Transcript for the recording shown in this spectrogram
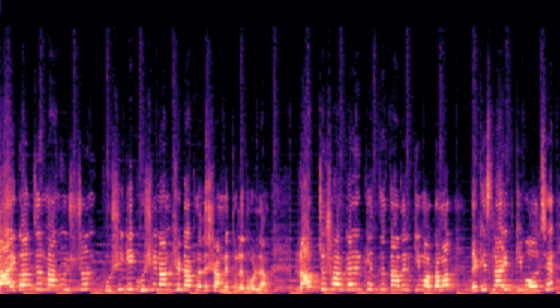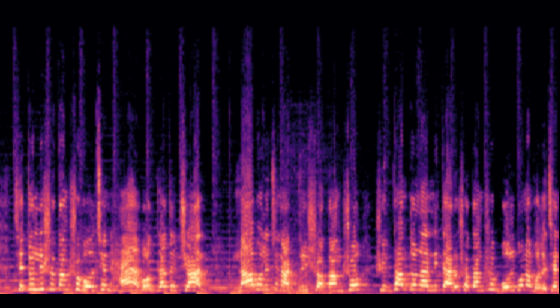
রায়গঞ্জের মানুষজন খুশি কি খুশি নন সেটা আপনাদের সামনে তুলে ধরলাম। রাজ্য সরকারের ক্ষেত্রে তাদের কি মতামত? দেখি স্লাইড কি বলছে। ছেচল্লিশ শতাংশ বলছেন হ্যাঁ বদলাতে চান। না বলেছেন আটত্রিশ শতাংশ। সিদ্ধান্ত নেননি তেরো শতাংশ। বলব না বলেছেন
